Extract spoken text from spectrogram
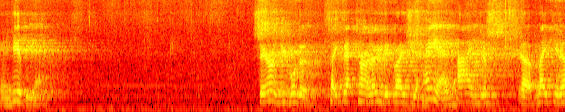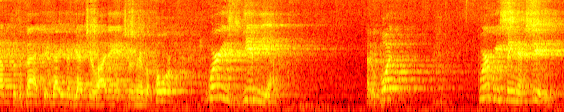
in Gibeah? Sarah, you want to take that turn? I know you didn't raise your hand. I am just uh, making up for the fact that David got your right answer there before. Where is Gibeah? What? Where have we seen that city?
